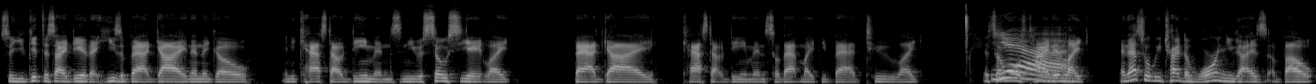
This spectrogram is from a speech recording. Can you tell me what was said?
So you get this idea that he's a bad guy, and then they go and he cast out demons, and you associate like bad guy, cast out demons, so that might be bad too. Like it's almost kind of Yeah. like, and that's what we tried to warn you guys about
